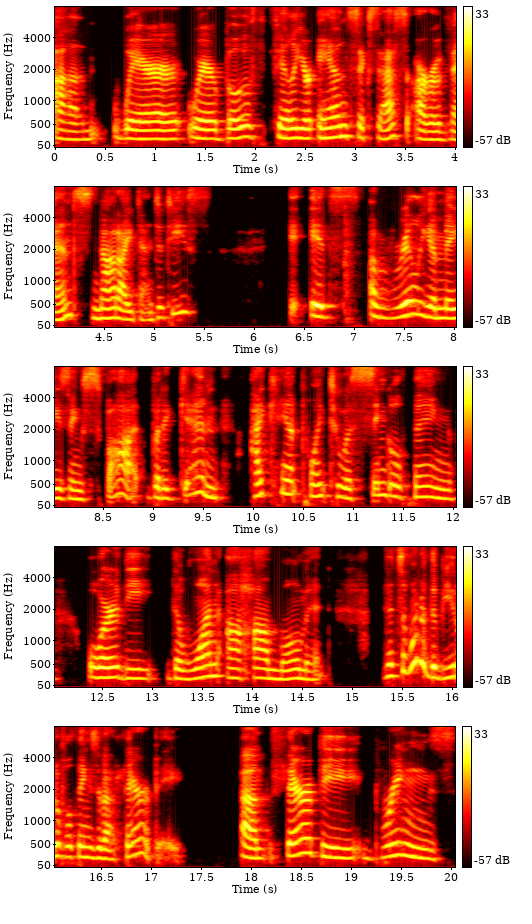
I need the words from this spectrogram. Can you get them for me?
um, where where both failure and success are events, not identities. It's a really amazing spot. But again, I can't point to a single thing or the the one aha moment that's one of the beautiful things about therapy. Um, therapy brings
